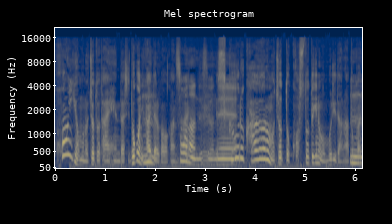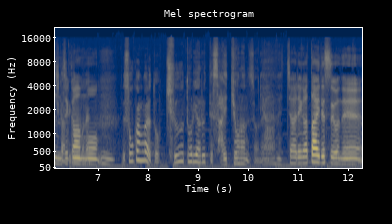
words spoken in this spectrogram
本読むのちょっと大変だしどこに書いてあるか分かんない、うん、そうなんですよね。スクール通うのもちょっとコスト的にも無理だなとか、時間的にもね、もうん、そう考えるとチュートリアルって最強なんですよね。めっちゃありがたいですよね、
